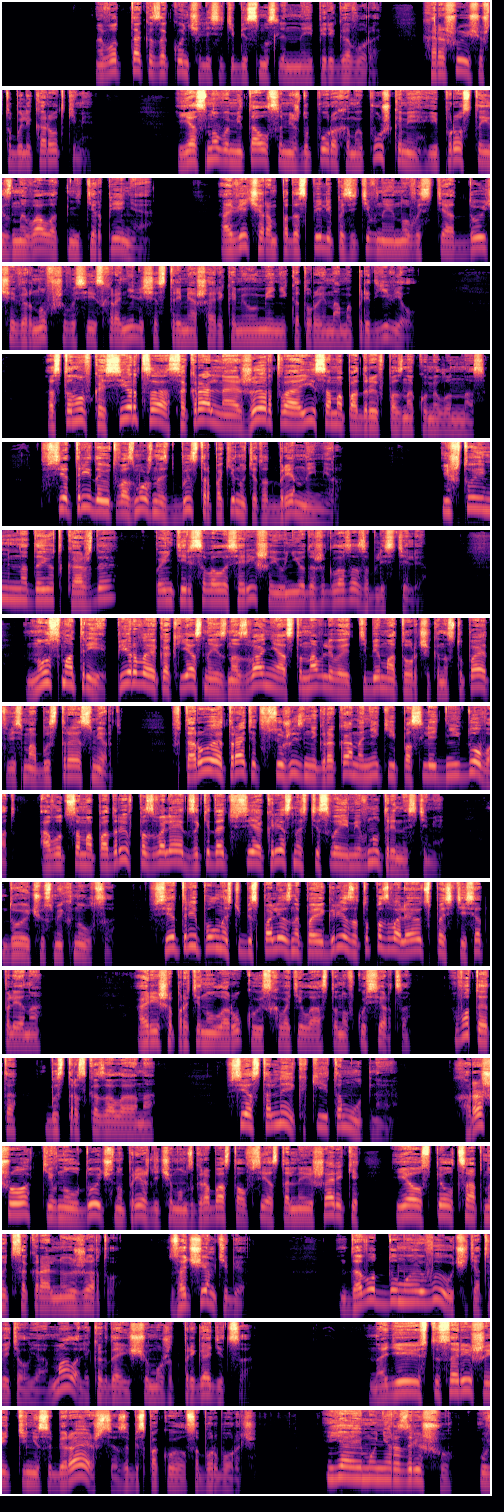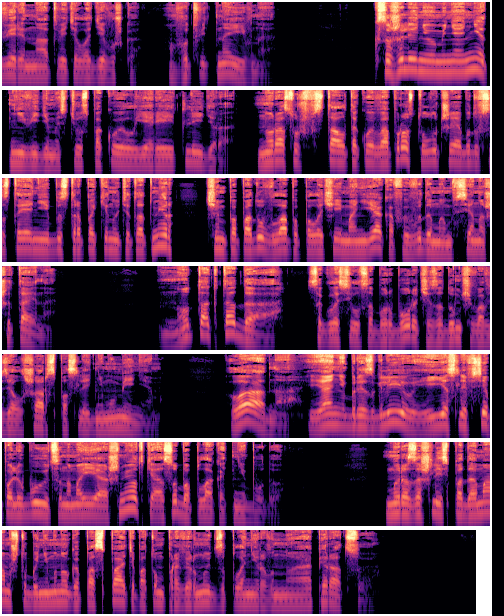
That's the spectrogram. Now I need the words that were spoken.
Вот так и закончились эти бессмысленные переговоры. Хорошо еще, что были короткими. Я снова метался между порохом и пушками и просто изнывал от нетерпения. А вечером подоспели позитивные новости от Дойча, вернувшегося из хранилища с тремя шариками умений, которые нам и предъявил. Остановка сердца, сакральная жертва и самоподрыв, познакомил он нас. Все три дают возможность быстро покинуть этот бренный мир. «И что именно дает каждая?» — поинтересовалась Ариша, и у нее даже глаза заблестели. «Ну, смотри, первое, как ясно из названия, останавливает тебе моторчик, и наступает весьма быстрая смерть. Второе тратит всю жизнь игрока на некий последний довод, а вот самоподрыв позволяет закидать все окрестности своими внутренностями». Доич усмехнулся. «Все три полностью бесполезны по игре, зато позволяют спастись от плена». Ариша протянула руку и схватила остановку сердца. «Вот это», — быстро сказала она. «Все остальные какие-то мутные». «Хорошо», — кивнул Дойч, но прежде чем он сгробастал все остальные шарики, я успел цапнуть сакральную жертву. «Зачем тебе?» «Да вот, думаю, выучить», — ответил я. «Мало ли, когда еще может пригодиться». «Надеюсь, ты с Аришей идти не собираешься?» — забеспокоился Бурборыч. «Я ему не разрешу», — уверенно ответила девушка. Вот ведь наивная. «К сожалению, у меня нет невидимости», — успокоил я рейд-лидера. «Но раз уж встал такой вопрос, то лучше я буду в состоянии быстро покинуть этот мир, чем попаду в лапы палачей-маньяков и выдам им все наши тайны». «Ну так-то да», — согласился Бурборыч и задумчиво взял шар с последним умением. «Ладно, я не брезгливый, и если все полюбуются на мои ошметки, особо плакать не буду». Мы разошлись по домам, чтобы немного поспать, а потом провернуть запланированную операцию.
